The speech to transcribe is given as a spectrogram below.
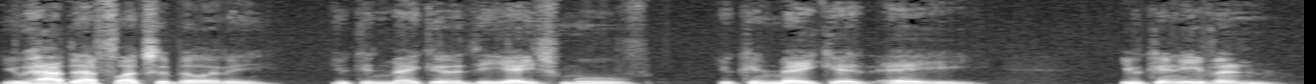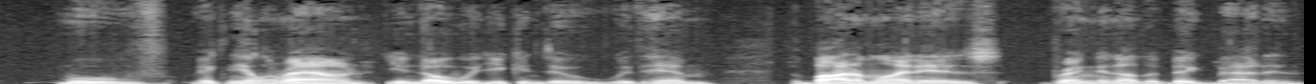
You have that flexibility. You can make it a DH move. You can make it a, you can even move McNeil around. You know what you can do with him. The bottom line is bring another big bat in.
